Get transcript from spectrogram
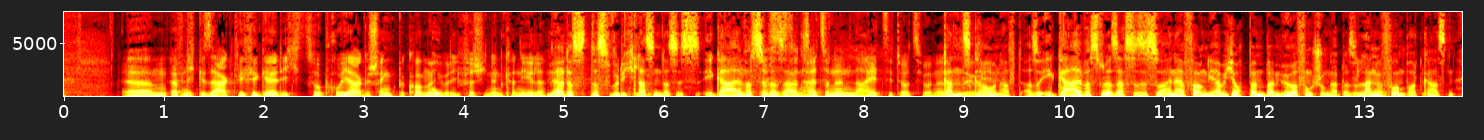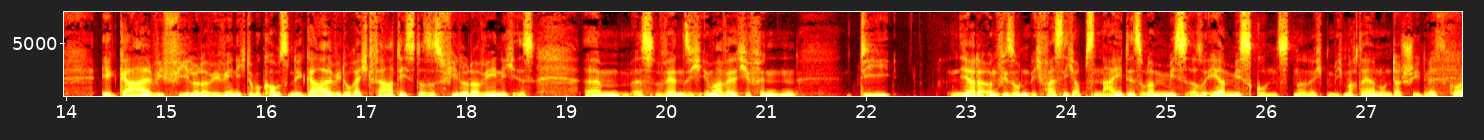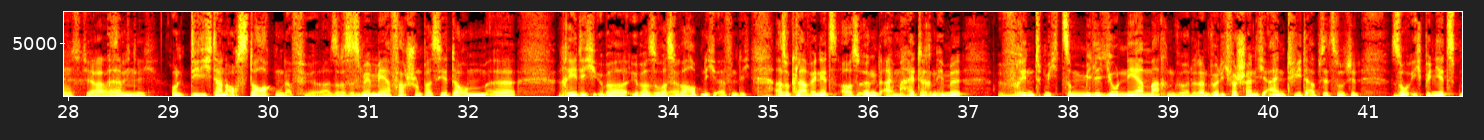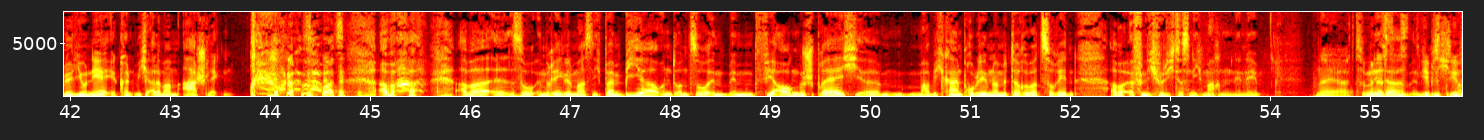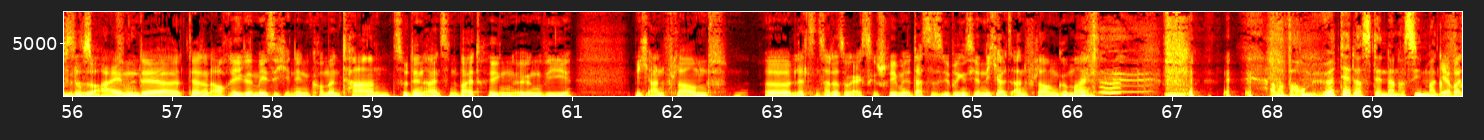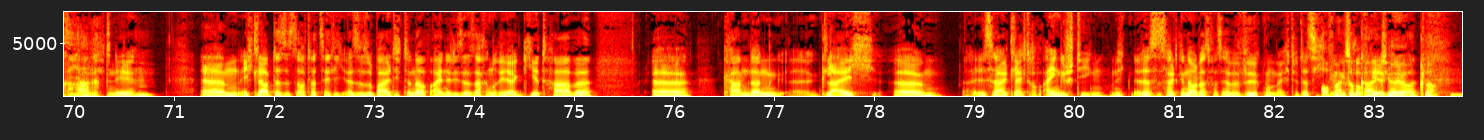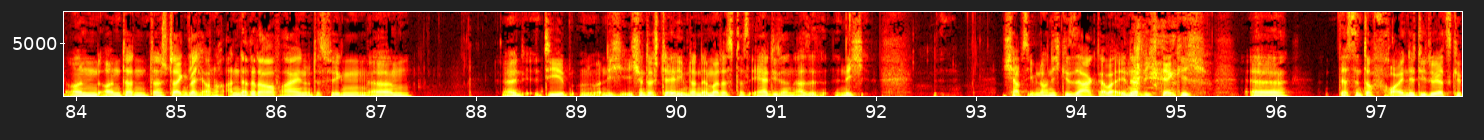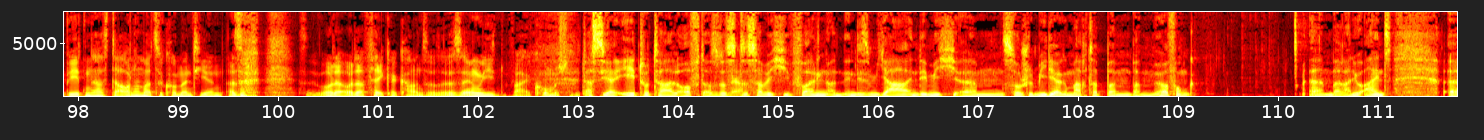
ähm, öffentlich gesagt, wie viel Geld ich so pro Jahr geschenkt bekomme Oh. über die verschiedenen Kanäle. Ja, das, das würde ich lassen. Das ist egal, Und was du da das ist sagst. dann halt so eine Leidsituation. Also Ganz grauenhaft. Also egal, was du da sagst, das ist so eine Erfahrung, die habe ich auch beim, beim Hörfunk schon gehabt, also lange vor dem Podcasten. Egal, wie viel oder wie wenig du bekommst und egal, wie du rechtfertigst, dass es viel oder wenig ist, ähm, es werden sich immer welche finden, die ja da irgendwie so, ich weiß nicht, ob es Neid ist oder Miss, also eher Missgunst. Ne? Ich, ich mache da ja einen Unterschied. Missgunst, ja, ist Ähm, richtig. Mhm. und die dich dann auch stalken dafür. Also das ist mir mehrfach schon passiert. Darum äh, rede ich über über sowas überhaupt nicht öffentlich. Also klar, wenn jetzt aus irgendeinem heiteren Himmel Vrind mich zum Millionär machen würde, dann würde ich wahrscheinlich einen Tweet absetzen und stehen, so, ich bin jetzt Millionär, ihr könnt mich alle mal am Arsch lecken. Oder sowas. Aber, aber äh, so im Regelmaß nicht. Beim Bier und, und so im, im Vier-Augen-Gespräch ähm, habe ich kein Problem damit, darüber zu reden. Aber öffentlich würde ich das nicht machen. Nee, nee. Naja, zumindest Nee, mit da so einen, der, der dann auch regelmäßig in den Kommentaren zu den einzelnen Beiträgen irgendwie mich anflaumt. Äh, letztens hat er sogar ex geschrieben, das ist übrigens hier nicht als Anflaumen gemeint. Aber warum hört der das denn? Dann hast du ihn mal Ja, gefragt. weiß ich auch nicht. Nee. Ähm, ich glaube, das ist auch tatsächlich, also sobald ich dann auf eine dieser Sachen reagiert habe, äh, kam dann äh, gleich, ähm, ist er halt gleich drauf eingestiegen. Und ich, das ist halt genau das, was er bewirken möchte, dass ich Aufmerksamkeit, ja, ja, klar. Hm. Und, und dann, dann steigen gleich auch noch andere darauf ein und deswegen, ähm, äh, die, und ich, ich unterstelle ihm dann immer, dass, dass er die dann, also nicht, ich habe es ihm noch nicht gesagt, aber innerlich denke ich, äh, das sind doch Freunde, die du jetzt gebeten hast, da auch nochmal zu kommentieren. Also oder oder Fake-Accounts. Also das ist irgendwie war komisch. Das ist ja eh total oft. Also das, das habe ich vor allen Dingen in diesem Jahr, in dem ich ähm, Social Media gemacht habe beim, beim Hörfunk. Ähm, bei Radio 1 äh,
